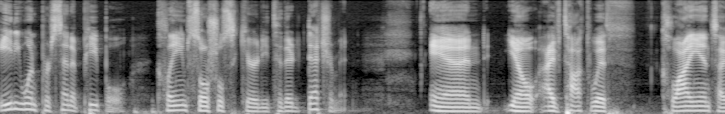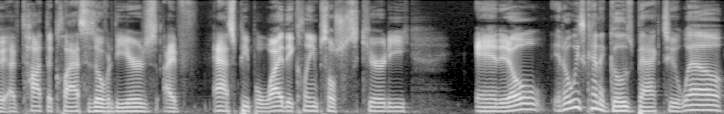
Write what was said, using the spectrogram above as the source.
81% of people claim Social Security to their detriment. And, you know, I've talked with clients, I, have taught the classes over the years, I've asked people why they claim Social Security. And it all it always kind of goes back to, well,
